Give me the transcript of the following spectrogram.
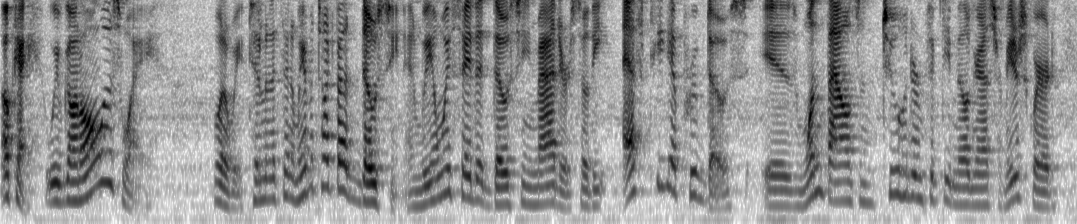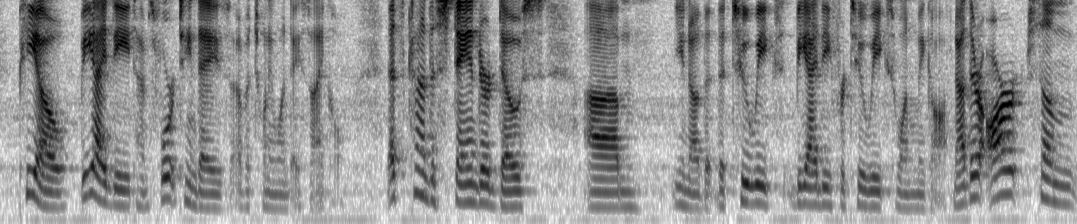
Okay, we've gone all this way. What are we, 10 minutes in? And we haven't talked about dosing, and we always say that dosing matters. So the FDA approved dose is 1,250 milligrams per meter squared PO BID times 14 days of a 21 day cycle. That's kind of the standard dose. Um, you know the, the two weeks BID for two weeks, one week off. Now there are some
